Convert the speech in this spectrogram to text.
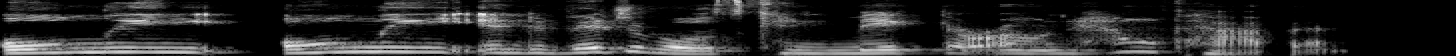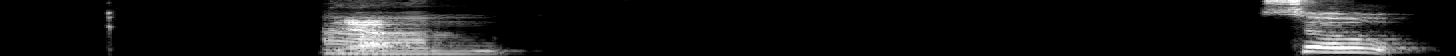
only only individuals can make their own health happen. Yeah. Um, so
